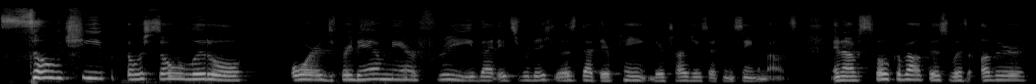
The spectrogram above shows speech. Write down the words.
so cheap or so little or for damn near free that it's ridiculous that they're paying they're charging such insane amounts. And i've spoke about this with other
